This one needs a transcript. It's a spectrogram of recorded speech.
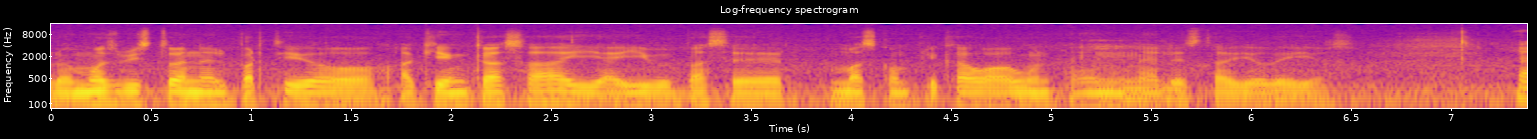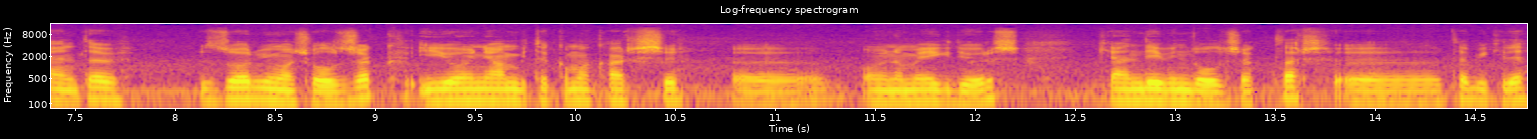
lo hemos visto en el partido aquí en casa y ahí va a ser más complicado aún en el estadio de ellos. Yani tabii zor bir maç olacak. İyi oynayan bir takıma karşı e, oynamaya gidiyoruz. Kendi evinde olacaklar. E, tabii ki de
